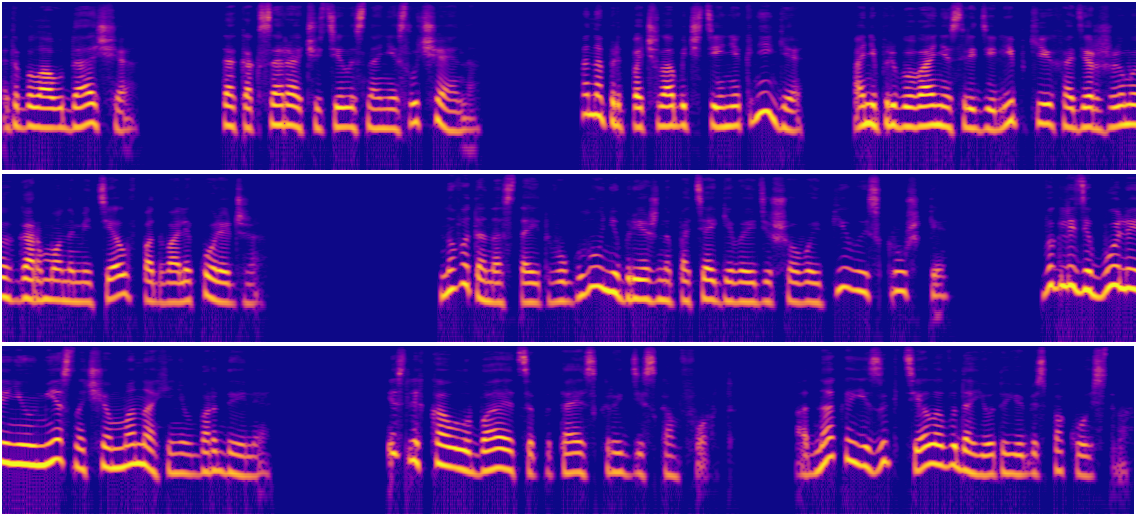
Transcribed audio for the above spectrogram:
Это была удача, так как Сара очутилась на ней случайно. Она предпочла бы чтение книги, а не пребывание среди липких, одержимых гормонами тел в подвале колледжа. Но вот она стоит в углу, небрежно потягивая дешевое пиво из кружки, выглядя более неуместно, чем монахиня в борделе, и слегка улыбается, пытаясь скрыть дискомфорт. Однако язык тела выдает ее беспокойство.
